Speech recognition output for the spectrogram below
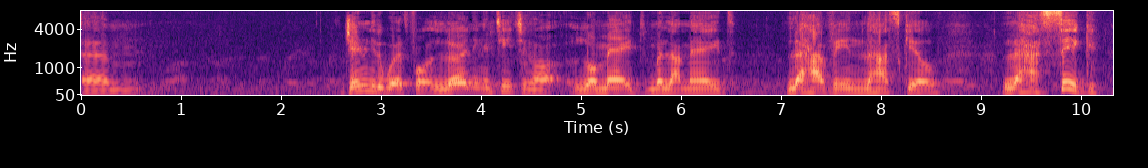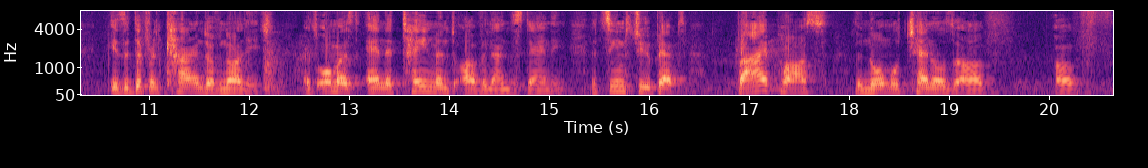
um, generally the words for learning and teaching are lomed, melamed, lehavin, lehaskil. Lehasig is a different kind of knowledge. It's almost an attainment of an understanding. It seems to perhaps bypass the normal channels of, of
